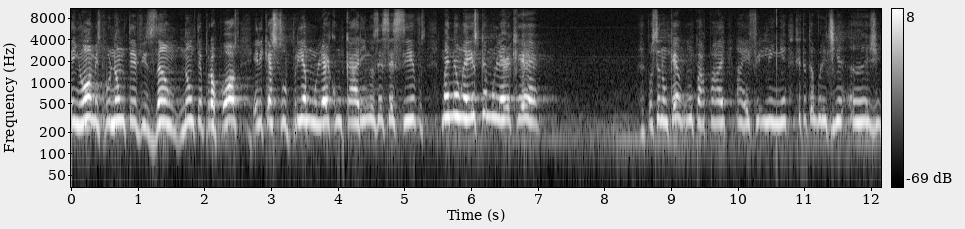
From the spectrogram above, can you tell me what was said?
Tem homens, por não ter visão, não ter propósito, ele quer suprir a mulher com carinhos excessivos, mas não é isso que a mulher quer. Você não quer um papai, ai filhinha, você está tão bonitinha, anjo,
